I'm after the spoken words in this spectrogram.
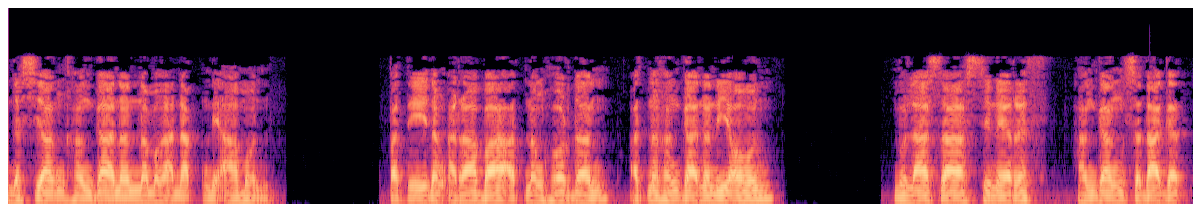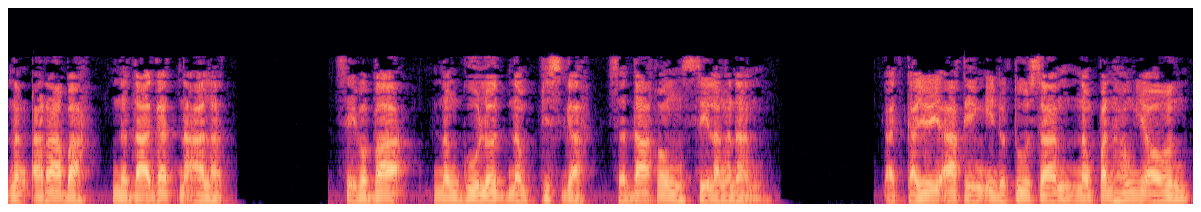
na siyang hangganan ng mga anak ni Amon. Pati ng Araba at ng Hordan at ng hangganan niyaon mula sa Sinereth hanggang sa dagat ng Araba na dagat na alat. sa ibaba ng gulod ng pisga sa dakong silanganan. At kayo'y aking inutusan ng panahong yaon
